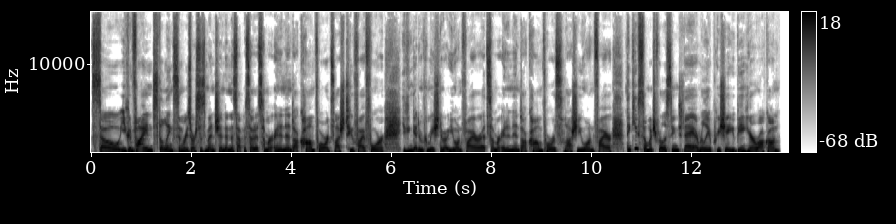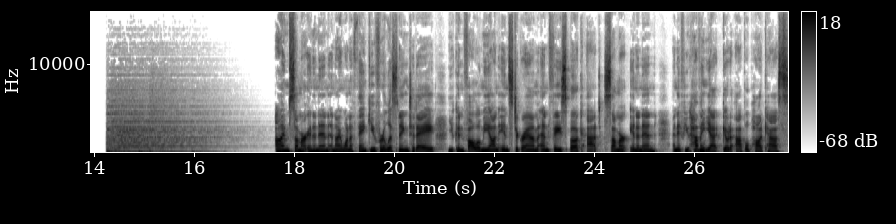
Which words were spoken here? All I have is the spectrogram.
So you can find the links and resources mentioned in this episode at summerinnanen.com forward slash 254. You can get get information about You on Fire at summerinnanen.com forward slash You on Fire. Thank you so much for listening today. I really appreciate you being here. Rock on. I'm Summer Innanen, and I want to thank you for listening today. You can follow me on Instagram and Facebook at Summer Innanen. And if you haven't yet, go to Apple Podcasts,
